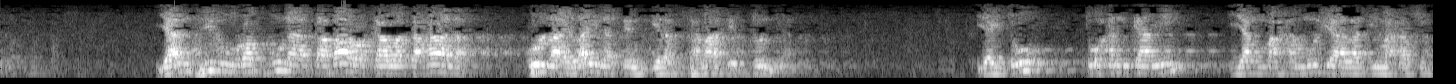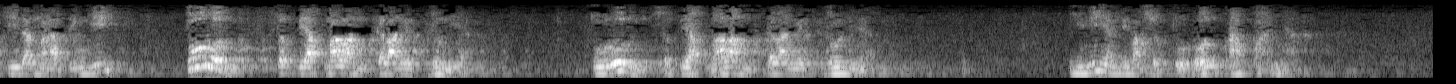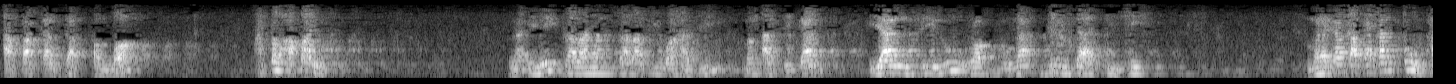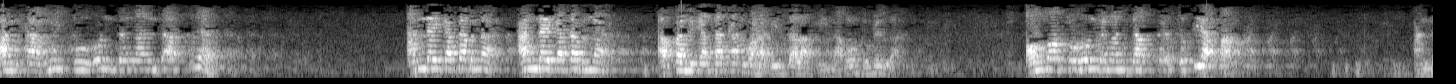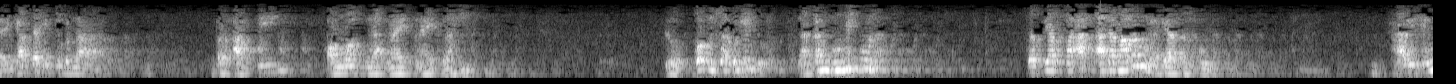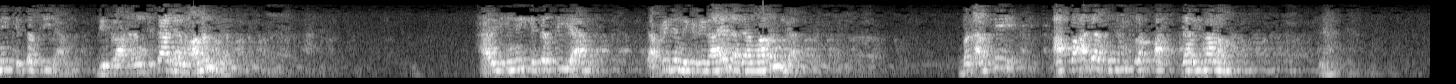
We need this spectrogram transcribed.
Yanzilu Rabbuna tabaraka wa ta'ala kullai laylatin ila sama'id dunya. Yaitu Tuhan kami yang maha mulia lagi maha suci dan maha tinggi turun setiap malam ke langit dunia. Turun setiap malam ke langit dunia. Ini yang dimaksud turun apanya? Apakah zat Allah atau apanya? Nah ini kalangan salafi wahabi mengartikan yanzilu rabbuna bizatihi. Mereka katakan Tuhan kami turun dengan zatnya. Andai kata benar, andai kata benar. Apa yang dikatakan Wahabi Salafi? Na'udzubillah. Allah turun dengan capek setiap malam. Andai kata itu benar. Berarti Allah nggak naik-naik lagi. Loh, kok bisa begitu? Ya kan bumi pula. Setiap saat ada malam nggak di atas bumi? Hari ini kita siang, di belakang kita ada malam nggak? Hari ini kita siang, tapi di negeri lain ada malam nggak? Berarti apa ada bumi lepas dari malam? Nah,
